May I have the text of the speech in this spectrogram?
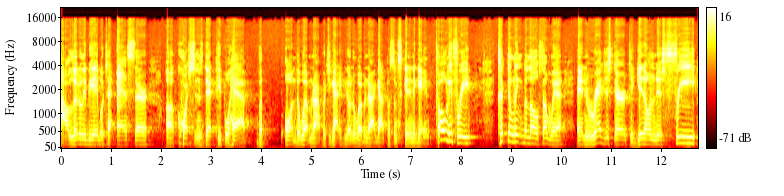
I'll literally be able to answer uh, questions that people have but on the webinar, but you got to get on the webinar. I got to put some skin in the game. Totally free. Click the link below somewhere and register to get on this free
